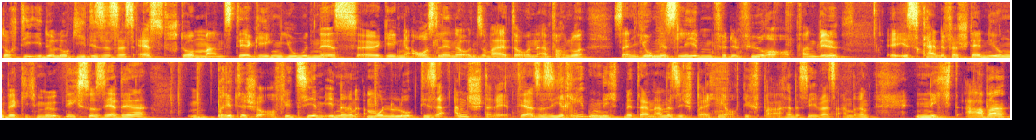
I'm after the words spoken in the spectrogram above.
durch die Ideologie dieses SS-Sturmmanns, der gegen Juden ist, äh, gegen Ausländer und so weiter und einfach nur sein junges Leben für den Führer opfern will, ist keine Verständigung wirklich möglich, so sehr der britische Offizier im inneren Monolog diese anstrebt. Ja, also sie reden nicht miteinander, sie sprechen auch die Sprache des jeweils anderen nicht, aber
